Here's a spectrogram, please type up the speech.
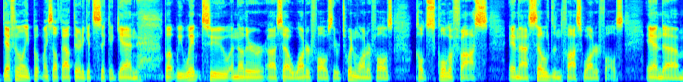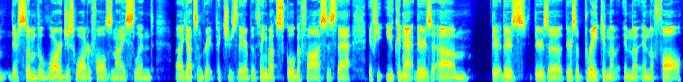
definitely put myself out there to get sick again. But we went to another uh, set of waterfalls. They were twin waterfalls called Skogafoss and uh, Seljalandsfoss waterfalls. And um, there's some of the largest waterfalls in Iceland. I uh, got some great pictures there. But the thing about Skogafoss is that if you, you can, there's um, there, there's there's a there's a break in the in the in the fall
